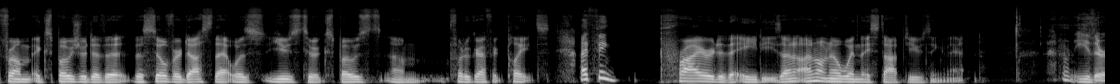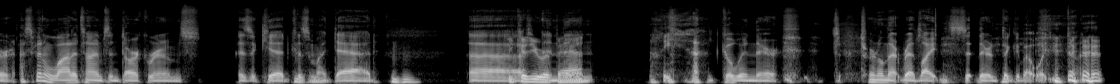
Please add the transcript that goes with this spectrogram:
from exposure to the the silver dust that was used to expose um, photographic plates. I think prior to the '80s. I don't, I don't know when they stopped using that. I don't either. I spent a lot of times in dark rooms as a kid because of my dad. Uh, Because you were bad? then- yeah, go in there, t- turn on that red light, and sit there and think about what you've done.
